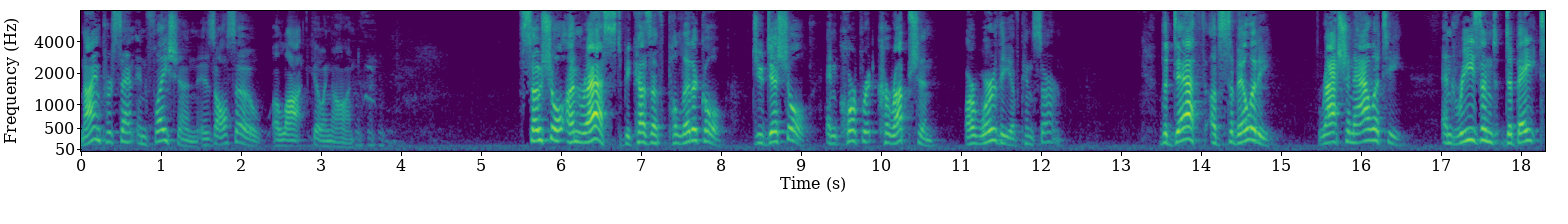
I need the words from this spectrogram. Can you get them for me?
9% inflation is also a lot going on. Social unrest because of political, judicial, and corporate corruption are worthy of concern. The death of civility, rationality, and reasoned debate,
